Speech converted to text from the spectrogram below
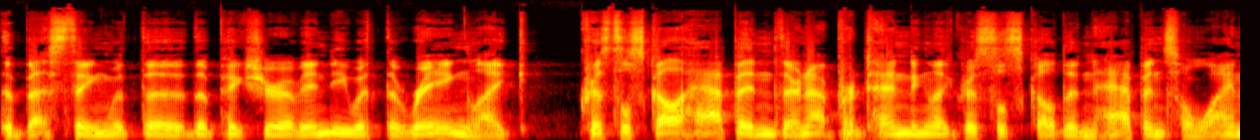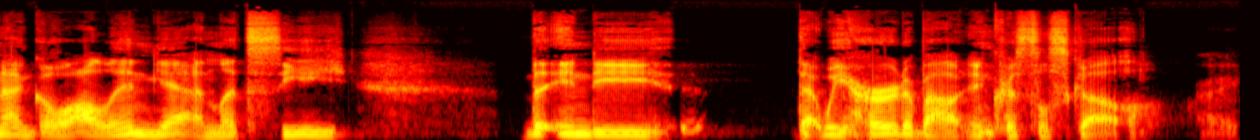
the best thing with the the picture of Indy with the ring. Like Crystal Skull happened. They're not pretending like Crystal Skull didn't happen. So why not go all in? Yeah, and let's see the Indy that we heard about in Crystal Skull. Right.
